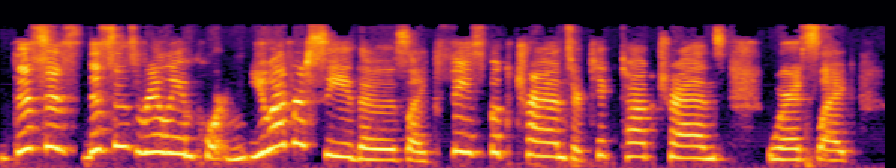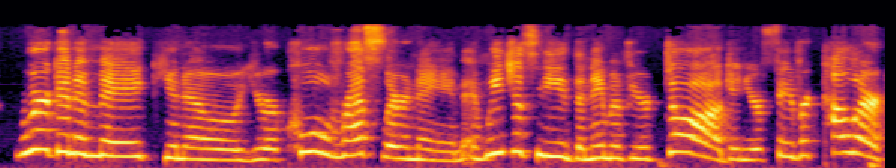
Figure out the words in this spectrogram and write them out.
this is this is really important. You ever see those like Facebook trends or TikTok trends where it's like we're going to make, you know, your cool wrestler name and we just need the name of your dog and your favorite color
